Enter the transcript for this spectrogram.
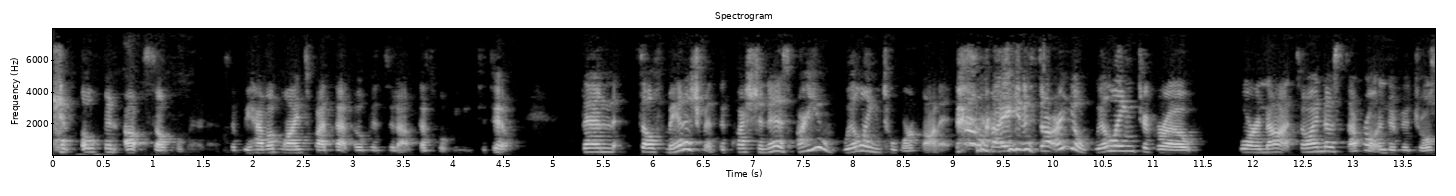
Can open up self awareness. If we have a blind spot, that opens it up. That's what we need to do then self management, the question is, are you willing to work on it? right? So are you willing to grow or not? So I know several individuals.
